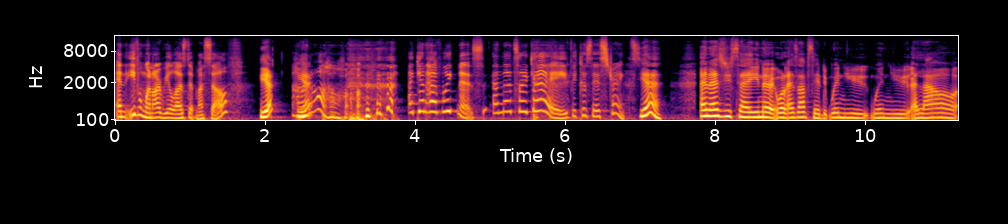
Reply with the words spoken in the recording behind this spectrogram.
And even when I realized it myself, Yeah. I Yeah. oh, I can have weakness and that's okay because they're strengths. Yeah. And as you say, you know, well, as I've said, when you when you allow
